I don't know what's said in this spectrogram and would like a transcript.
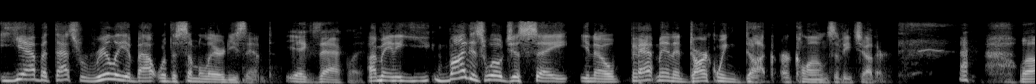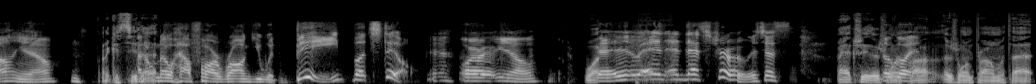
Yeah, but that's really about where the similarities end. Yeah, exactly. I mean, you might as well just say, you know, Batman and Darkwing Duck are clones of each other. well, you know, I can see. I that. don't know how far wrong you would be, but still. Yeah. Or you know, what? And, and, that's true. It's just actually there's No, one pro- there's one problem with that.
